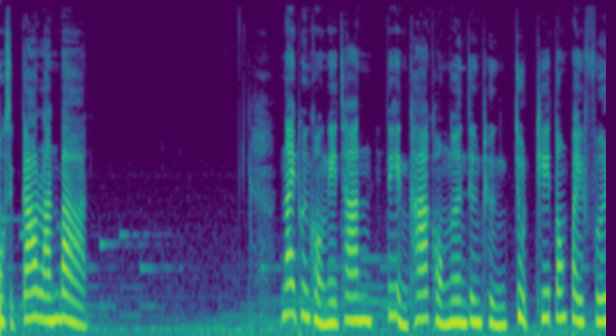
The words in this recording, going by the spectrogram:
69 ล้านบาท นายทุนของเนชั่นที่เห็นค่าของเงินจึงถึงจุดที่ต้องไปฟื้น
